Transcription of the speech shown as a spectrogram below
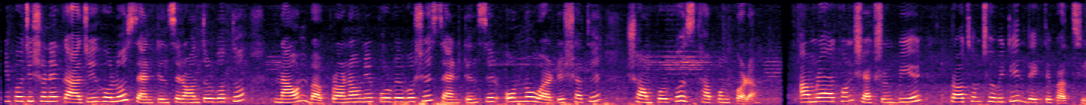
প্রিপোজিশনের কাজই হলো সেন্টেন্সের অন্তর্গত নাউন বা প্রনাউনের পূর্বে বসে সেন্টেন্সের অন্য ওয়ার্ডের সাথে সম্পর্ক স্থাপন করা। আমরা এখন সেকশন বি এর প্রথম ছবিটি দেখতে পাচ্ছি।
